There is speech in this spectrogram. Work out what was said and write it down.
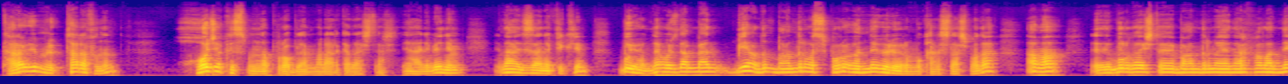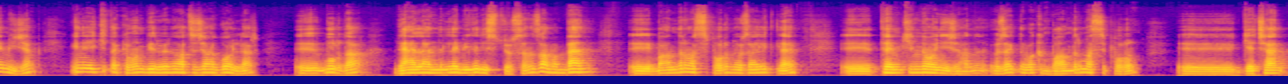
Karagümrük tarafının hoca kısmında problem var arkadaşlar. Yani benim nacizane fikrim bu yönde. O yüzden ben bir adım Bandırma Spor'u önde görüyorum bu karşılaşmada. Ama e, burada işte Bandırma yener falan demeyeceğim. Yine iki takımın birbirine atacağı goller e, burada değerlendirilebilir istiyorsanız. Ama ben e, Bandırma Spor'un özellikle e, temkinli oynayacağını, özellikle bakın Bandırma Spor'un e, geçen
